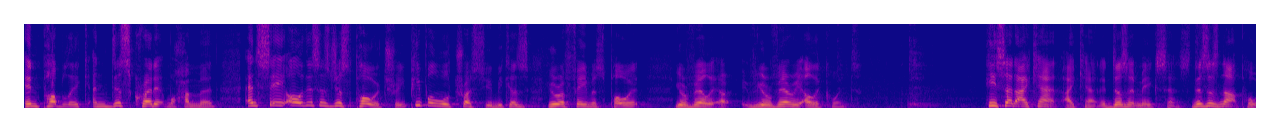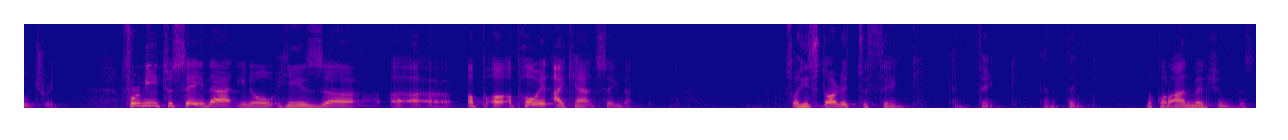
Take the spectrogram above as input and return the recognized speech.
in public and discredit Muhammad and say, oh, this is just poetry. People will trust you because you're a famous poet, you're very, uh, you're very eloquent. He said, I can't, I can't. It doesn't make sense. This is not poetry. For me to say that, you know, he's uh, a, a, a, a poet, I can't say that. So he started to think and think and think. The Quran mentions this.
